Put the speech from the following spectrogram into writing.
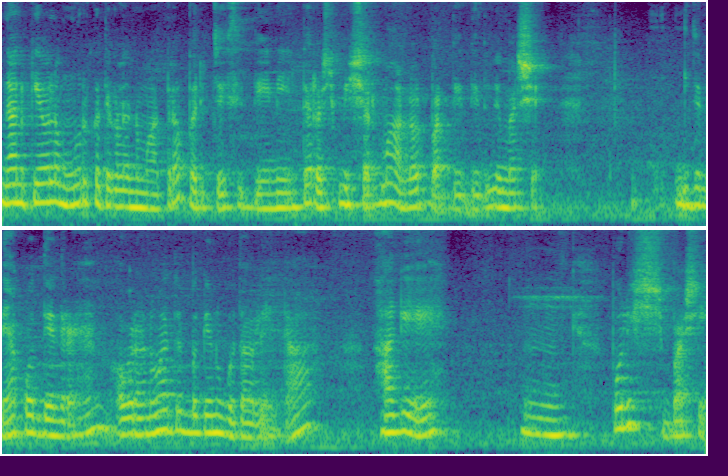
ನಾನು ಕೇವಲ ಮೂರು ಕಥೆಗಳನ್ನು ಮಾತ್ರ ಪರಿಚಯಿಸಿದ್ದೇನೆ ಅಂತ ರಶ್ಮಿ ಶರ್ಮಾ ಅನ್ನೋರು ಬರೆದಿದ್ದಿದ್ದು ವಿಮರ್ಶೆ. ಇದನ್ನು ಯಾಕೆ ಓದಿದೆ ಅಂದರೆ, ಅವರ ಅನುವಾದದ ಬಗ್ಗೆನೂ ಗೊತ್ತಾಗಲಿ ಅಂತ ಹಾಗೆ ಪೋಲಿಷ್ ಭಾಷೆ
